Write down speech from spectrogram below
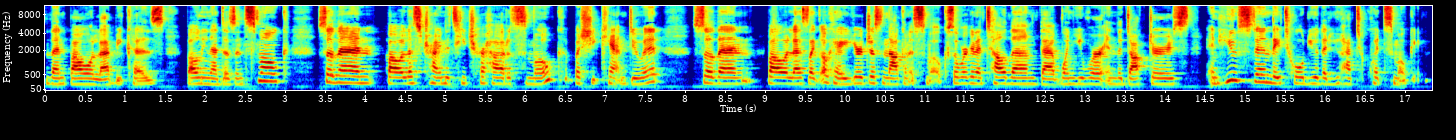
than Paola because Paulina doesn't smoke. So then Paola's trying to teach her how to smoke, but she can't do it. So then Paola's like, okay, you're just not going to smoke. So we're going to tell them that when you were in the doctors in Houston, they told you that you had to quit smoking.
